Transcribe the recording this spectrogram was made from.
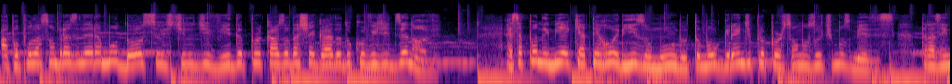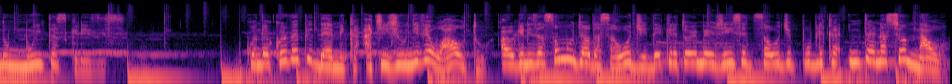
a população brasileira mudou seu estilo de vida por causa da chegada do Covid-19. Essa pandemia que aterroriza o mundo tomou grande proporção nos últimos meses, trazendo muitas crises. Quando a curva epidêmica atingiu um nível alto, a Organização Mundial da Saúde decretou emergência de saúde pública internacional,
